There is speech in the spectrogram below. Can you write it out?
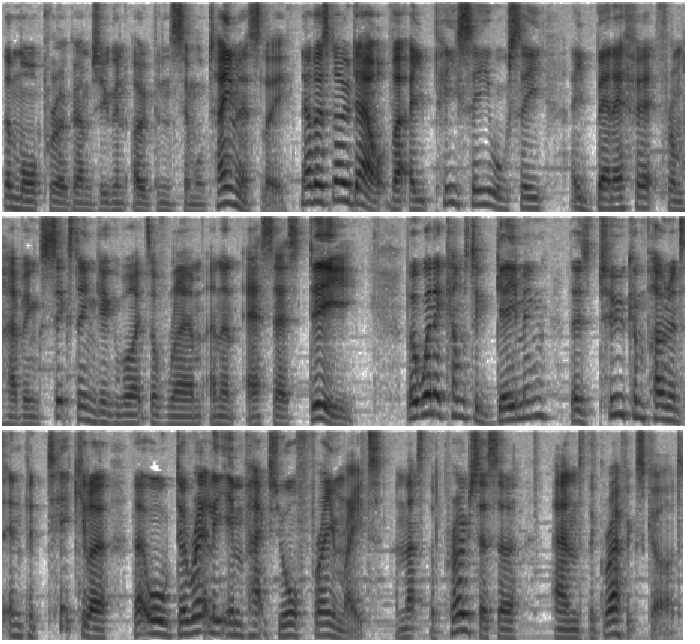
the more programs you can open simultaneously. Now there's no doubt that a PC will see a benefit from having 16GB of RAM and an SSD, but when it comes to gaming, there's two components in particular that will directly impact your frame rate, and that's the processor and the graphics card.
